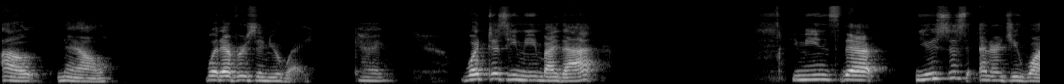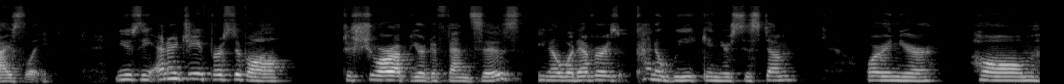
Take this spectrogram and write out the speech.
out now whatever's in your way. Okay. What does he mean by that? He means that use this energy wisely. Use the energy, first of all, to shore up your defenses, you know, whatever is kind of weak in your system or in your home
